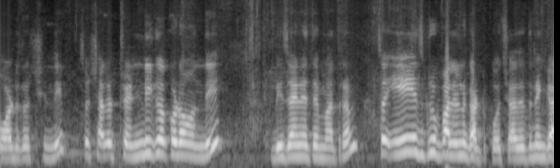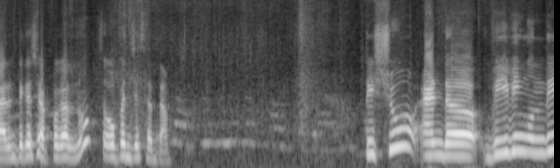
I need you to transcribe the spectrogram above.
బార్డర్ వచ్చింది. సో చాలా ట్రెండీగా కూడా ఉంది. డిజైన్ అయితే మాత్రం. సో ఏ ఏజ్ గ్రూప్ వాళ్ళని కట్టుకోవచ్చు. అదైతే నేను గ్యారంటీగా చెప్పగలను. సో ఓపెన్ చేసేద్దాం. టిష్యూ అండ్ వీవింగ్ ఉంది.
